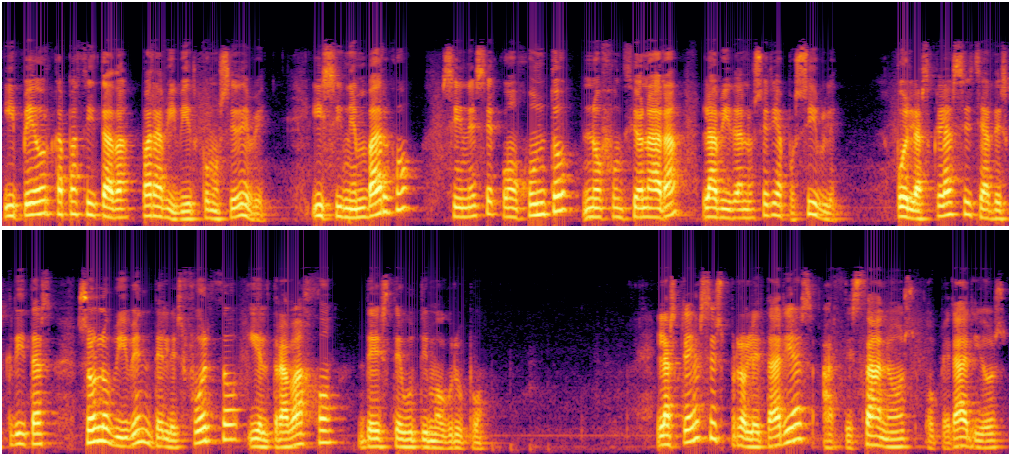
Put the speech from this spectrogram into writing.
y peor capacitada para vivir como se debe. Y sin embargo, sin ese conjunto no funcionara, la vida no sería posible, pues las clases ya descritas solo viven del esfuerzo y el trabajo de este último grupo. Las clases proletarias, artesanos, operarios,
